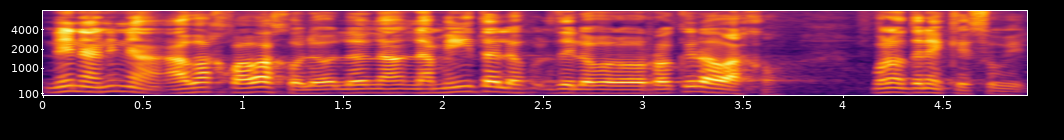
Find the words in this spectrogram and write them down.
nena, nena, abajo, abajo, lo- lo- la, la minita de los, de los rockeros abajo, vos no tenés que subir.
